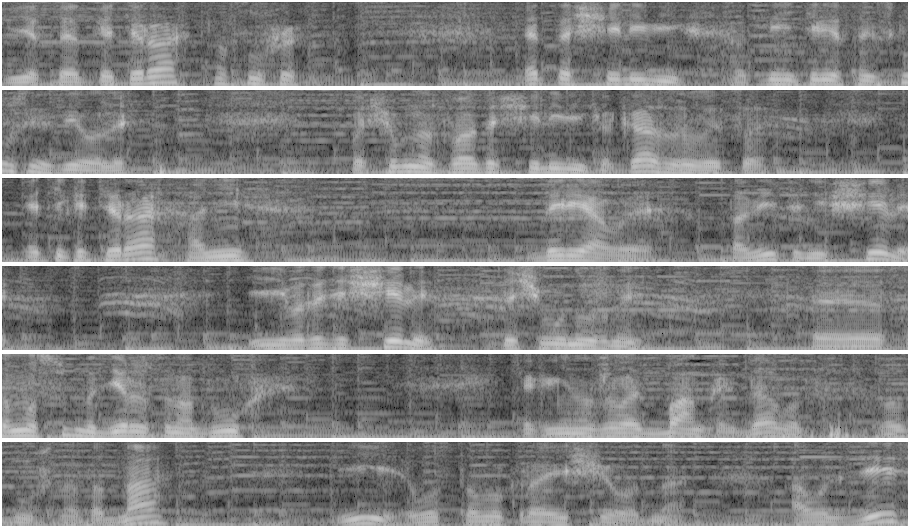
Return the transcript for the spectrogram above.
где стоят катера на суше. Это щелевик. Вот мне интересную экскурсию сделали. Почему называют это щелевик? Оказывается, эти катера, они дырявые. Там, видите, у них щели. И вот эти щели для чего нужны? Э, само судно держится на двух, как они называют, банках, да, вот воздушно. Вот одна и вот с того края еще одна. А вот здесь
